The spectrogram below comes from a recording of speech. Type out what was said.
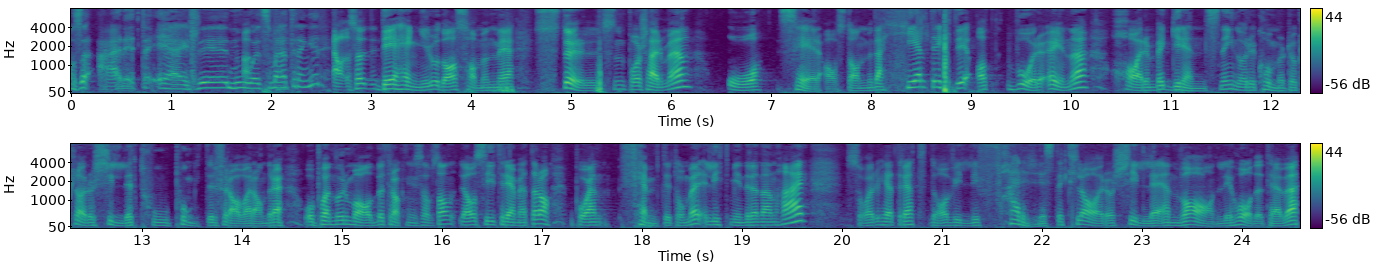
Altså, Er dette egentlig noe som jeg trenger? Ja, altså, det henger jo da sammen med størrelsen på skjermen og seeravstand. Men det er helt riktig at våre øyne har en begrensning når det kommer til å klare å skille to punkter fra hverandre. Og på en normal betraktningsavstand, la oss si tre meter, da, på en 50-tommer, litt mindre enn den her, så har du helt rett. Da vil de færreste klare å skille en vanlig HD-TV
